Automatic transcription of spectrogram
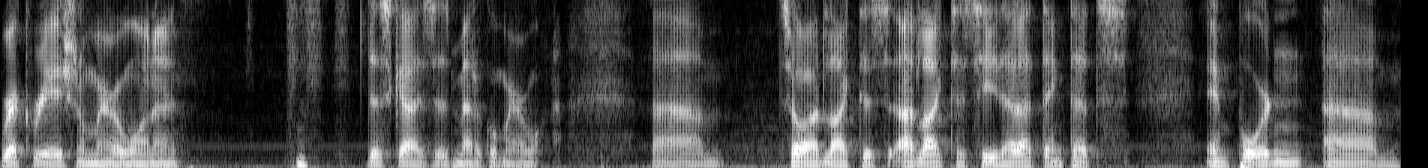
recreational marijuana. Disguised as medical marijuana. Um, so i'd like to i'd like to see that. I think that's important. Um,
